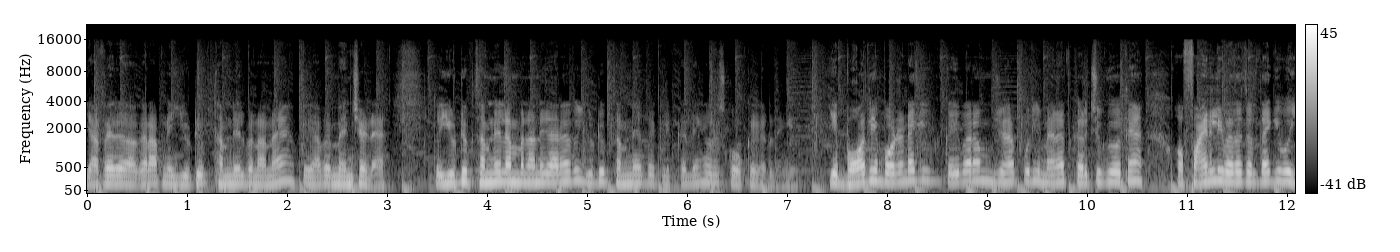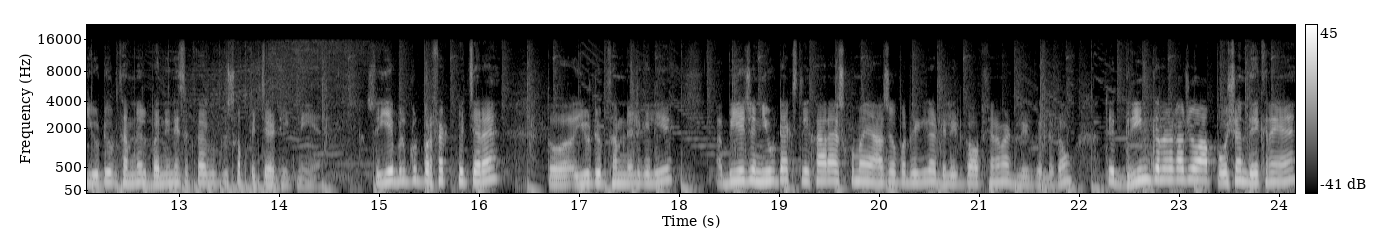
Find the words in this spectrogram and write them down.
या फिर अगर आपने यूट्यूब थंबनेल बनाना है तो यहाँ पे मेंशनड है। तो यूट्यूब थंबनेल हम बनाने जा रहे हैं तो यूट्यूब थंबनेल पे क्लिक कर लेंगे और उसको ओके कर देंगे। ये बहुत ही इंपॉर्टेंट है क्योंकि कई बार हम जो है पूरी मेहनत कर चुके होते हैं और फाइनली पता चलता है कि वो यूट्यूब थंबनेल बन ही नहीं सकता क्योंकि उसका पिक्चर ठीक नहीं है। सो ये बिल्कुल परफेक्ट पिक्चर है तो यूट्यूब थंबनेल के लिए। अभी ये जो न्यू टेक्स्ट लिखा रहा है, इसको मैं यहाँ से ऊपर देखिएगा डिलीट का ऑप्शन है, मैं डिलीट कर लेता हूँ। तो ग्रीन कलर का जो आप पोर्शन देख रहे हैं,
